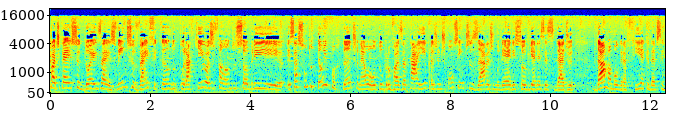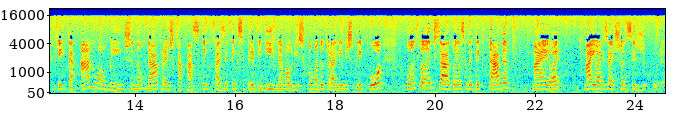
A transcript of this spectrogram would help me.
Podcast 2 às 20 vai ficando por aqui hoje falando sobre esse assunto tão importante, né? O Outubro Rosa tá aí para a gente conscientizar as mulheres sobre a necessidade da mamografia que deve ser feita anualmente, não dá para escapar, se tem que fazer, tem que se prevenir, né, Maurício? Como a doutora Aline explicou, quanto antes a doença detectada, maior maiores as chances de cura.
